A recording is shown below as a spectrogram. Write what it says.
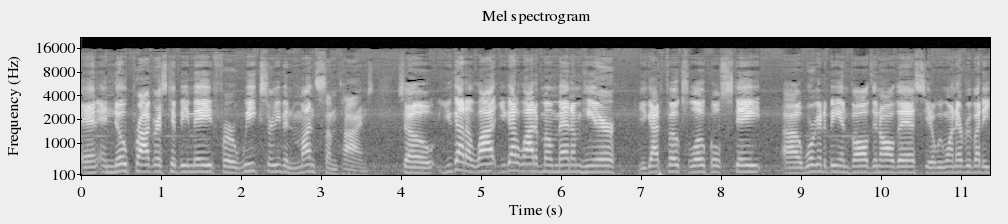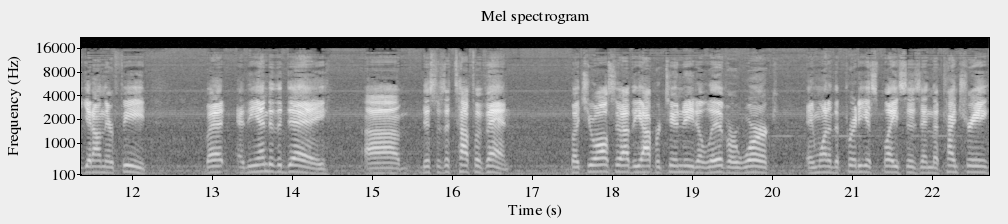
and, and no progress could be made for weeks or even months sometimes. So you got a lot, you got a lot of momentum here. You got folks local, state, uh, we're going to be involved in all this. You know, we want everybody to get on their feet. But at the end of the day, um, this was a tough event. But you also have the opportunity to live or work in one of the prettiest places in the country.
